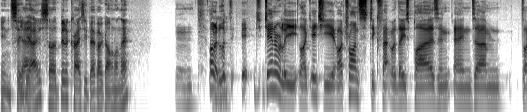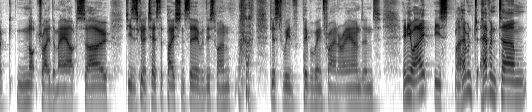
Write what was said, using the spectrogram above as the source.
in CBA, yeah. so a bit of crazy bevo going on there. Mm. Oh, look, it, generally, like each year, I try and stick fat with these players and, and um, like not trade them out. So, geez, it's going to test the patience there with this one, just with people being thrown around. And anyway, he's I haven't haven't um,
